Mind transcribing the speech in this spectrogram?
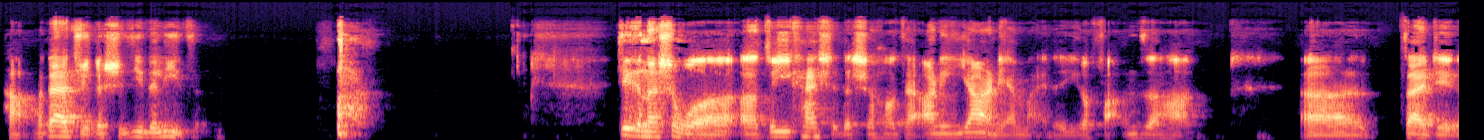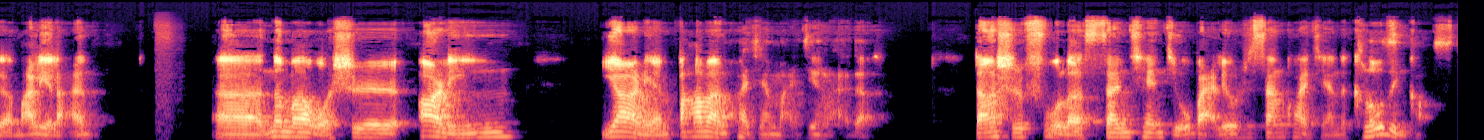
好，我大家举个实际的例子。这个呢，是我呃最一开始的时候，在二零一二年买的一个房子哈，呃，在这个马里兰，呃，那么我是二零一二年八万块钱买进来的，当时付了三千九百六十三块钱的 closing cost。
